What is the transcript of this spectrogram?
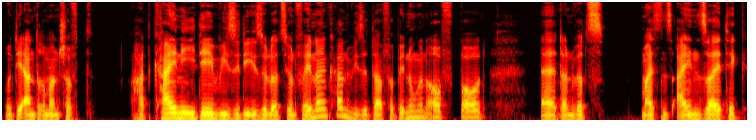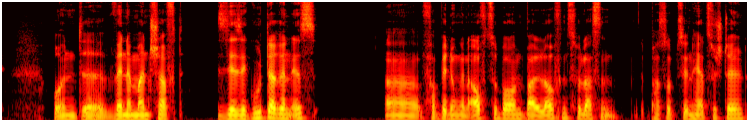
und die andere Mannschaft hat keine Idee, wie sie die Isolation verhindern kann, wie sie da Verbindungen aufbaut, äh, dann wird es meistens einseitig. Und äh, wenn eine Mannschaft sehr, sehr gut darin ist, äh, Verbindungen aufzubauen, Ball laufen zu lassen, Passoptionen herzustellen,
